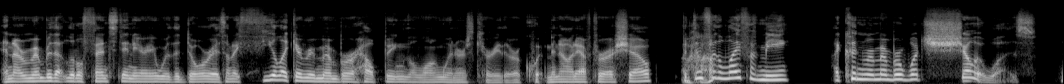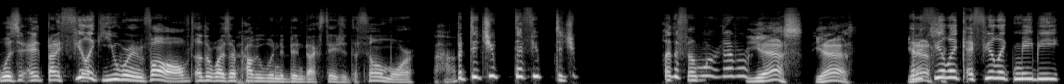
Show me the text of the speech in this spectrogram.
And I remember that little fenced in area where the door is. And I feel like I remember helping the Long Winters carry their equipment out after a show. But then Uh-huh. for the life of me, I couldn't remember what show it was. Was it, but I feel like you were involved. Otherwise, I probably wouldn't have been backstage at the Fillmore. Uh-huh. But did you, did you, did you play the Fillmore ever? Yes. Yes. And Yes. I feel like I feel like maybe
